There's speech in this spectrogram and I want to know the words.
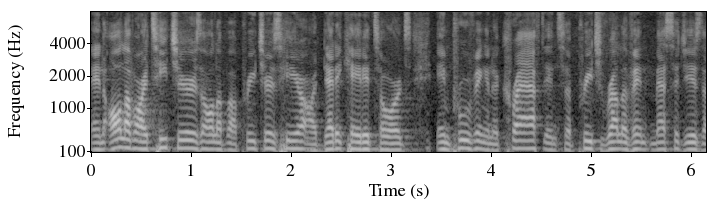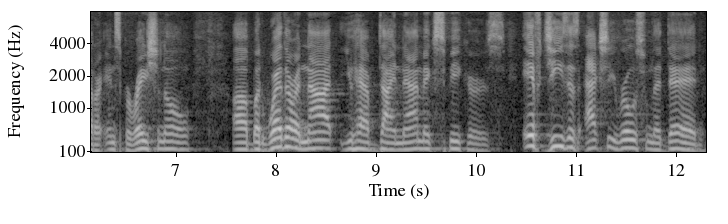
And all of our teachers, all of our preachers here are dedicated towards improving in the craft and to preach relevant messages that are inspirational. Uh, but whether or not you have dynamic speakers, if Jesus actually rose from the dead,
